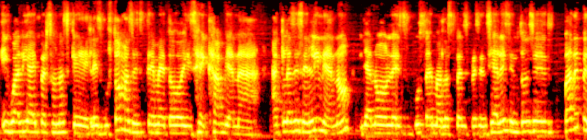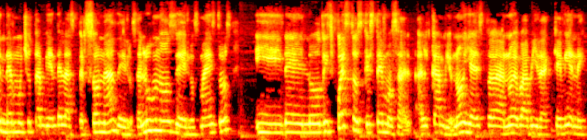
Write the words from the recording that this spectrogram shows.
igual y hay personas que les gustó más este método y se cambian a, a clases en línea, ¿no? Ya no les gustan más las clases presenciales, entonces va a depender mucho también de las personas, de los alumnos, de los maestros y de lo dispuestos que estemos al, al cambio, ¿no? Y a esta nueva vida que viene.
